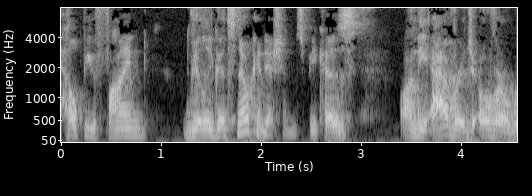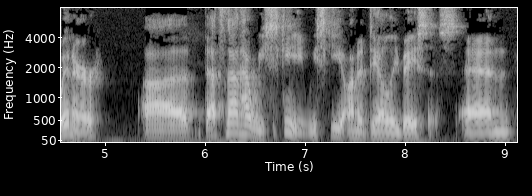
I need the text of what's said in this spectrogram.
help you find really good snow conditions because on the average over a winter, uh, that's not how we ski. We ski on a daily basis, and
